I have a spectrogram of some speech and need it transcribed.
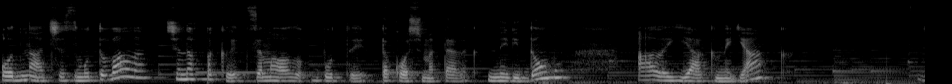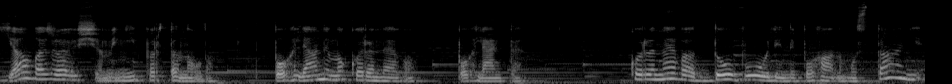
одна чи змутувала, чи навпаки, це мало бути також метелик. Невідомо, але як не як, я вважаю, що мені фартануло. Поглянемо коренево. Погляньте. Коренева доволі непоганому стані.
